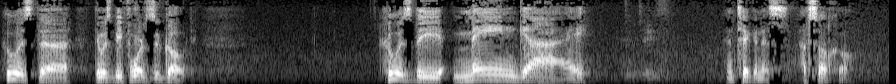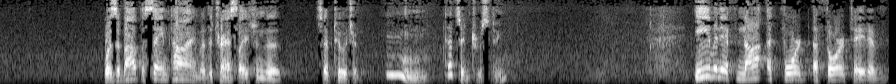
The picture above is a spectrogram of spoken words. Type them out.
who was the there was before Zugot. Who was the main guy? Antigonus of Socho. Was about the same time of the translation of the Septuagint. Hmm, that's interesting. Even if not authoritative,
